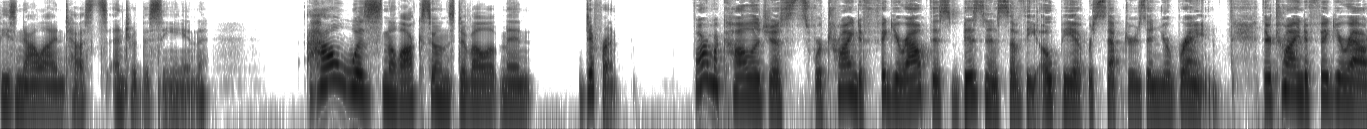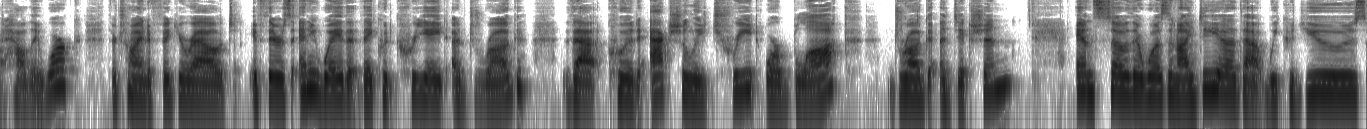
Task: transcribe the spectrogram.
these Nalline tests entered the scene. How was naloxone's development different? Pharmacologists were trying to figure out this business of the opiate receptors in your brain. They're trying to figure out how they work. They're trying to figure out if there's any way that they could create a drug that could actually treat or block drug addiction. And so there was an idea that we could use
